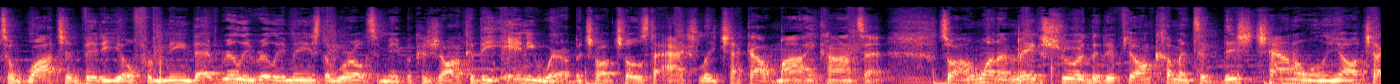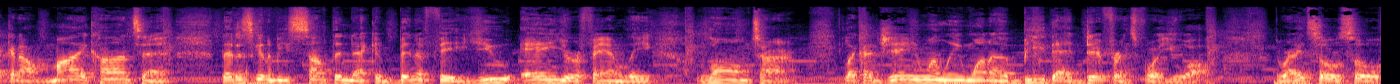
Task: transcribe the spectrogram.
to watch a video from me. That really, really means the world to me because y'all could be anywhere, but y'all chose to actually check out my content. So I want to make sure that if y'all come into this channel and y'all checking out my content, that it's going to be something that can benefit you and your family long term. Like I genuinely want to be that difference for you all, right? So, so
